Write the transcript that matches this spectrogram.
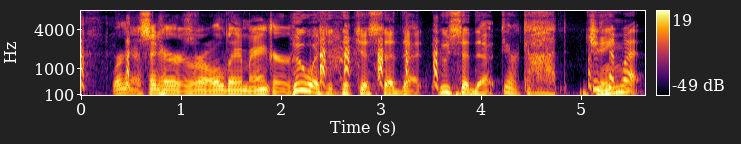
we're going to sit here as our old damn anchor. Who was it that just said that? Who said that? Dear God. Jane? said what?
